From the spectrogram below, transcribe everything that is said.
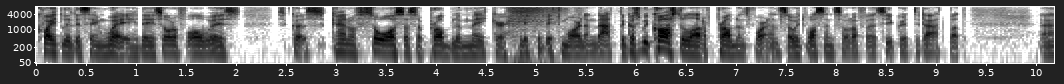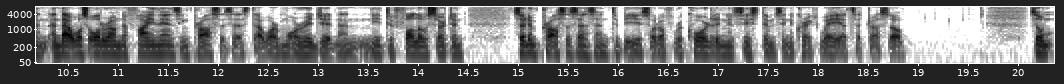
quite the same way. They sort of always kind of saw us as a problem maker a little bit more than that because we caused a lot of problems for them. So it wasn't sort of a secret to that, but and and that was all around the financing processes that were more rigid and need to follow certain certain processes and to be sort of recorded in the systems in the correct way, etc. So, so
